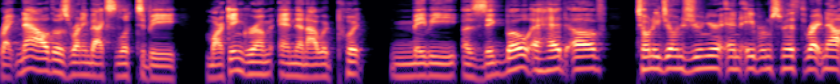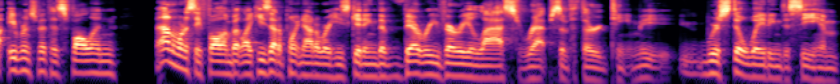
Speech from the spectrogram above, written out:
Right now, those running backs look to be Mark Ingram, and then I would put maybe a Zigbo ahead of Tony Jones Jr. and Abram Smith. Right now, Abram Smith has fallen. I don't want to say fallen, but like he's at a point now to where he's getting the very, very last reps of third team. We're still waiting to see him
